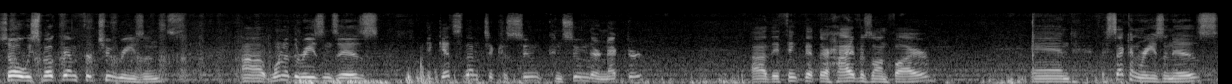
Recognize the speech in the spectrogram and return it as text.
So we smoke them for two reasons. Uh, one of the reasons is it gets them to consume, consume their nectar. Uh, they think that their hive is on fire. And the second reason is,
